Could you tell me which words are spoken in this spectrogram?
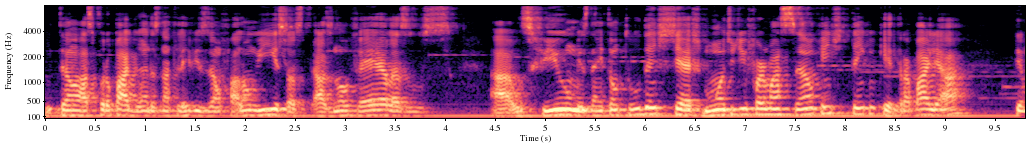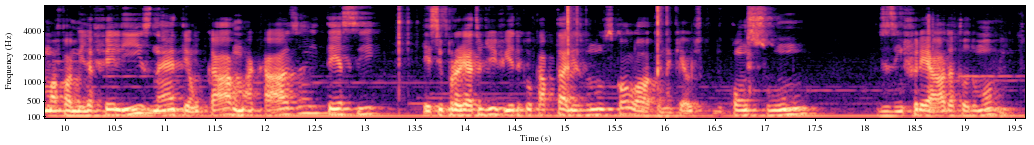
Então, as propagandas na televisão falam isso, as, as novelas, os, os filmes, né? Então, tudo a gente tem um monte de informação que a gente tem que o quê? Trabalhar, ter uma família feliz, né? Ter um carro, uma casa e ter esse, esse projeto de vida que o capitalismo nos coloca, né? Que é o consumo desenfreado a todo momento.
